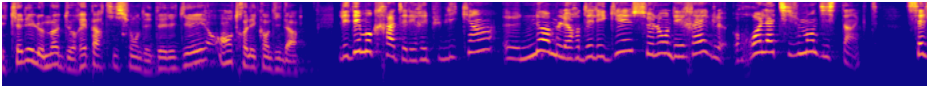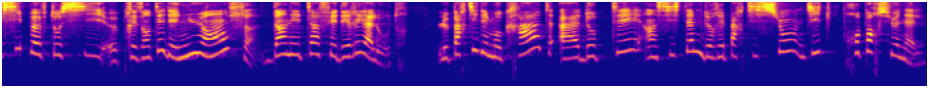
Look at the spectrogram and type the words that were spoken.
Et quel est le mode de répartition des délégués entre les candidats? Les démocrates et les républicains euh, nomment leurs délégués selon des règles relativement distinctes. Celles-ci peuvent aussi euh, présenter des nuances d'un État fédéré à l'autre. Le Parti démocrate a adopté un système de répartition dite proportionnelle.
